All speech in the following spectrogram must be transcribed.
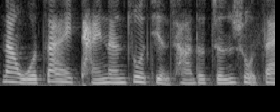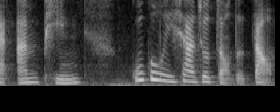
那我在台南做检查的诊所在安平，Google 一下就找得到。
